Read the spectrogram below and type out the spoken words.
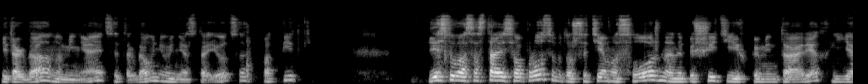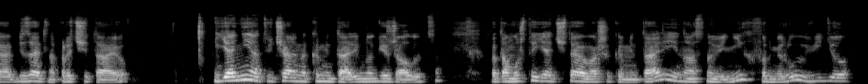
И тогда оно меняется, и тогда у него не остается подпитки. Если у вас остались вопросы, потому что тема сложная, напишите их в комментариях, я обязательно прочитаю. Я не отвечаю на комментарии, многие жалуются, потому что я читаю ваши комментарии и на основе них формирую видео.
